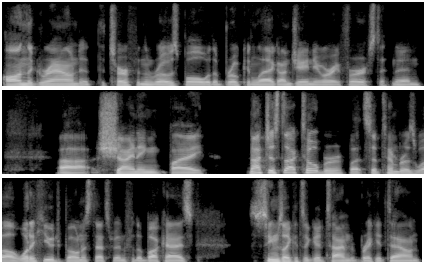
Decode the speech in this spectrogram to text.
on the ground at the turf in the Rose Bowl with a broken leg on January 1st and then uh, shining by not just October, but September as well. What a huge bonus that's been for the Buckeyes. Seems like it's a good time to break it down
